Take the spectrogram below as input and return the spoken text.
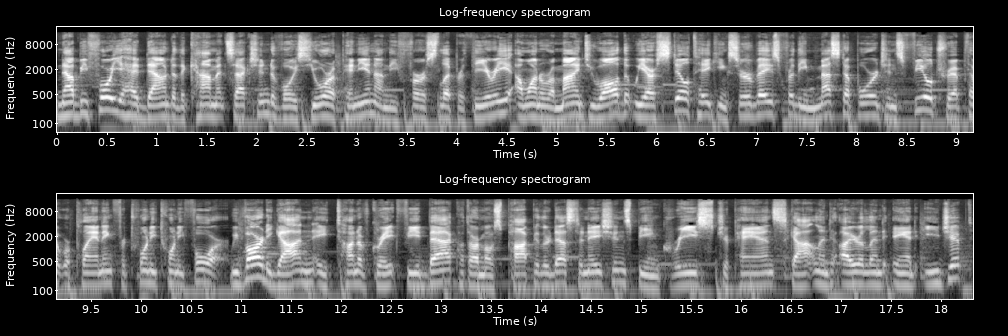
Now, before you head down to the comment section to voice your opinion on the first slipper theory, I want to remind you all that we are still taking surveys for the Messed Up Origins field trip that we're planning for 2024. We've already gotten a ton of great feedback with our most popular destinations being Greece, Japan, Scotland, Ireland, and Egypt,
